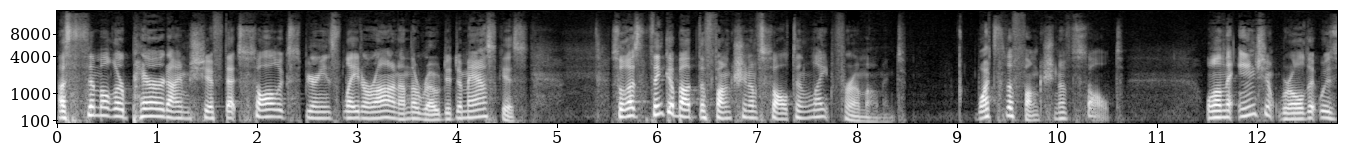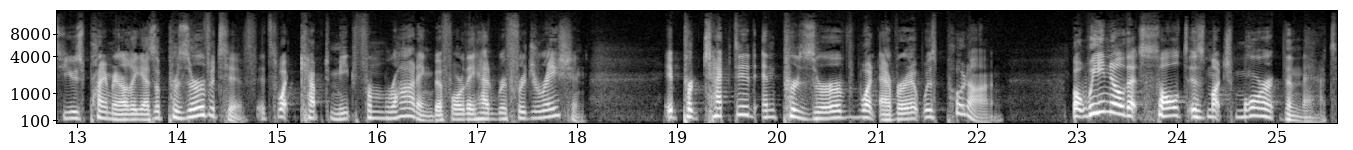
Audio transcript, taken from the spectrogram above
a similar paradigm shift that Saul experienced later on on the road to Damascus. So let's think about the function of salt and light for a moment. What's the function of salt? Well, in the ancient world, it was used primarily as a preservative. It's what kept meat from rotting before they had refrigeration. It protected and preserved whatever it was put on. But we know that salt is much more than that.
